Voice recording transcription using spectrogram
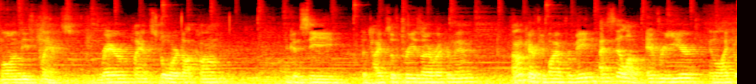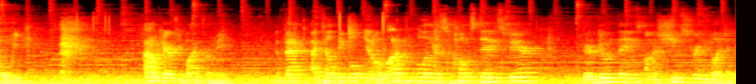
on these plants. RarePlantStore.com. You can see the types of trees I recommend. I don't care if you buy them from me. I sell out every year in like a week. I don't care if you buy them from me. In fact, I tell people, you know, a lot of people in this homesteading sphere, they're doing things on a shoestring budget.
